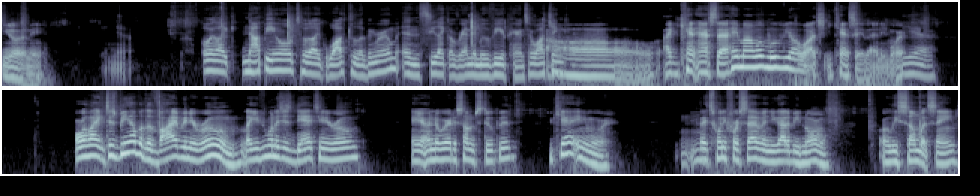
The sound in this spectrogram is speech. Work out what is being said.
You know what I mean? Yeah. Or like not being able to like walk to the living room and see like a random movie your parents are watching. Oh, I can't ask that. Hey, mom, what movie y'all watch? You can't say that anymore. Yeah. Or like just being able to vibe in your room. Like if you want to just dance in your room and your underwear to something stupid, you can't anymore. Mm-mm. Like twenty four seven, you got to be normal, or at least somewhat sane.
